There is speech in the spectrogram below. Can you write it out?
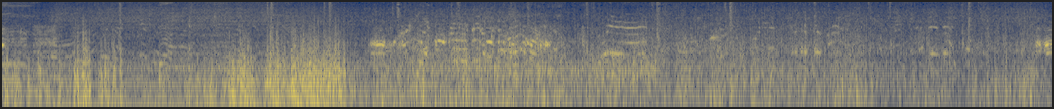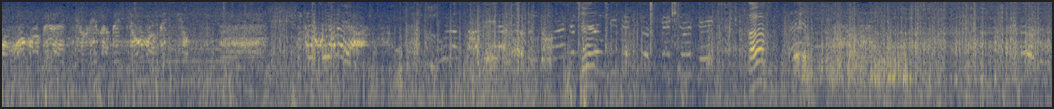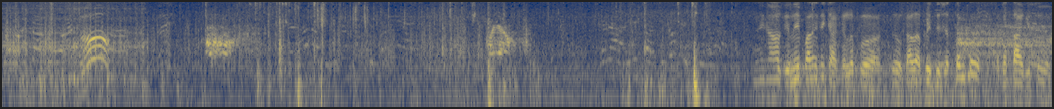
Ini kalau gini paling tiga kilo bos. Tuh kalau lebih di setem tuh ketah gitu.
